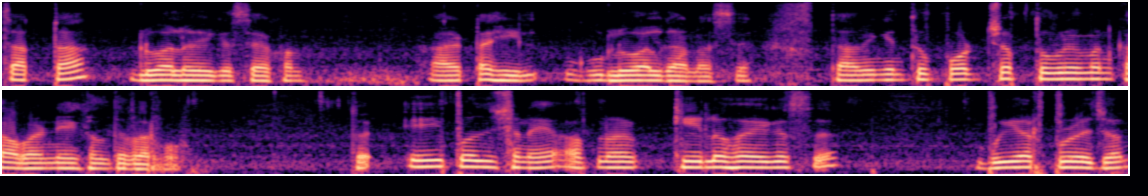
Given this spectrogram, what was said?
চারটা গ্লোয়াল হয়ে গেছে এখন। আর একটা হিল গ্লোয়াল গান আছে। তো আমি কিন্তু পর্যাপ্ত পরিমাণ কাভার নিয়ে খেলতে পারব। তো এই পজিশনে আপনার কিলও হয়ে গেছে। বুইয়ার প্রয়োজন।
